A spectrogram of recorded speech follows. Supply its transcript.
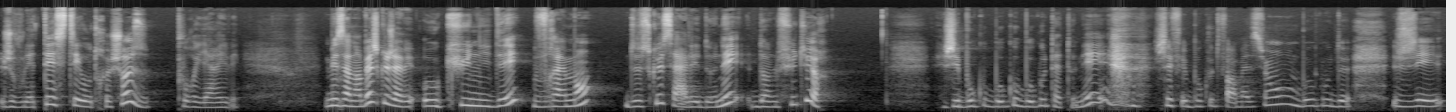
je voulais tester autre chose pour y arriver. Mais ça n'empêche que j'avais aucune idée vraiment de ce que ça allait donner dans le futur. J'ai beaucoup, beaucoup, beaucoup tâtonné. j'ai fait beaucoup de formations, beaucoup de. J'ai,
